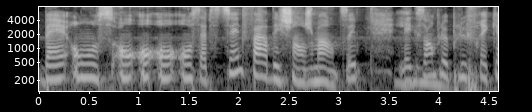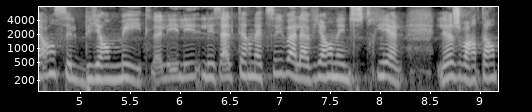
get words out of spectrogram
ben on, s- on- on- on- on s'abstient de faire des changements. sais. L'exemple le plus fréquent, c'est le Beyond Meat, là, les, les- les alternatives à la viande industrielle. Là, je vais entendre,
